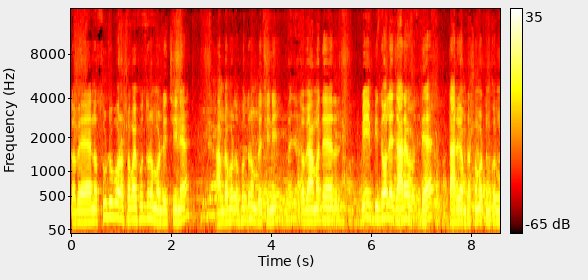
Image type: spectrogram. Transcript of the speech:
তবে ছোট বড় সবাই ফুদ্দুরা মন্ডি চিনে। আমরা মতো ফুদ্দুরা মন্ডি চিনি। তবে আমাদের বিএনপি দলে যারা দেয়, তারই আমরা সমর্থন করব।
